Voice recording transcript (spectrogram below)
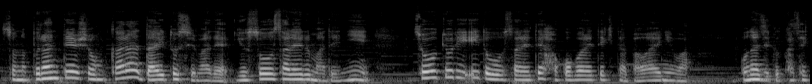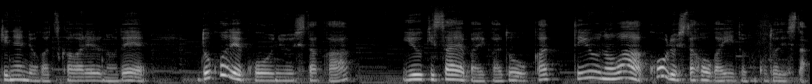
そのプランテーションから大都市まで輸送されるまでに長距離移動されて運ばれてきた場合には同じく化石燃料が使われるのでどこで購入したか有機栽培かどうかっていうのは考慮した方がいいとのことでした。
